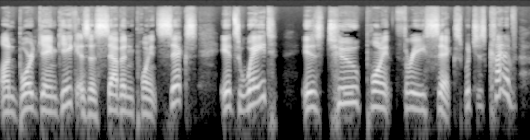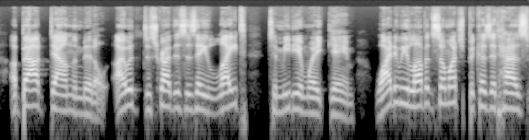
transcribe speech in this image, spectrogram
on Board Game Geek is a 7.6. Its weight is 2.36, which is kind of about down the middle. I would describe this as a light to medium weight game. Why do we love it so much? Because it has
